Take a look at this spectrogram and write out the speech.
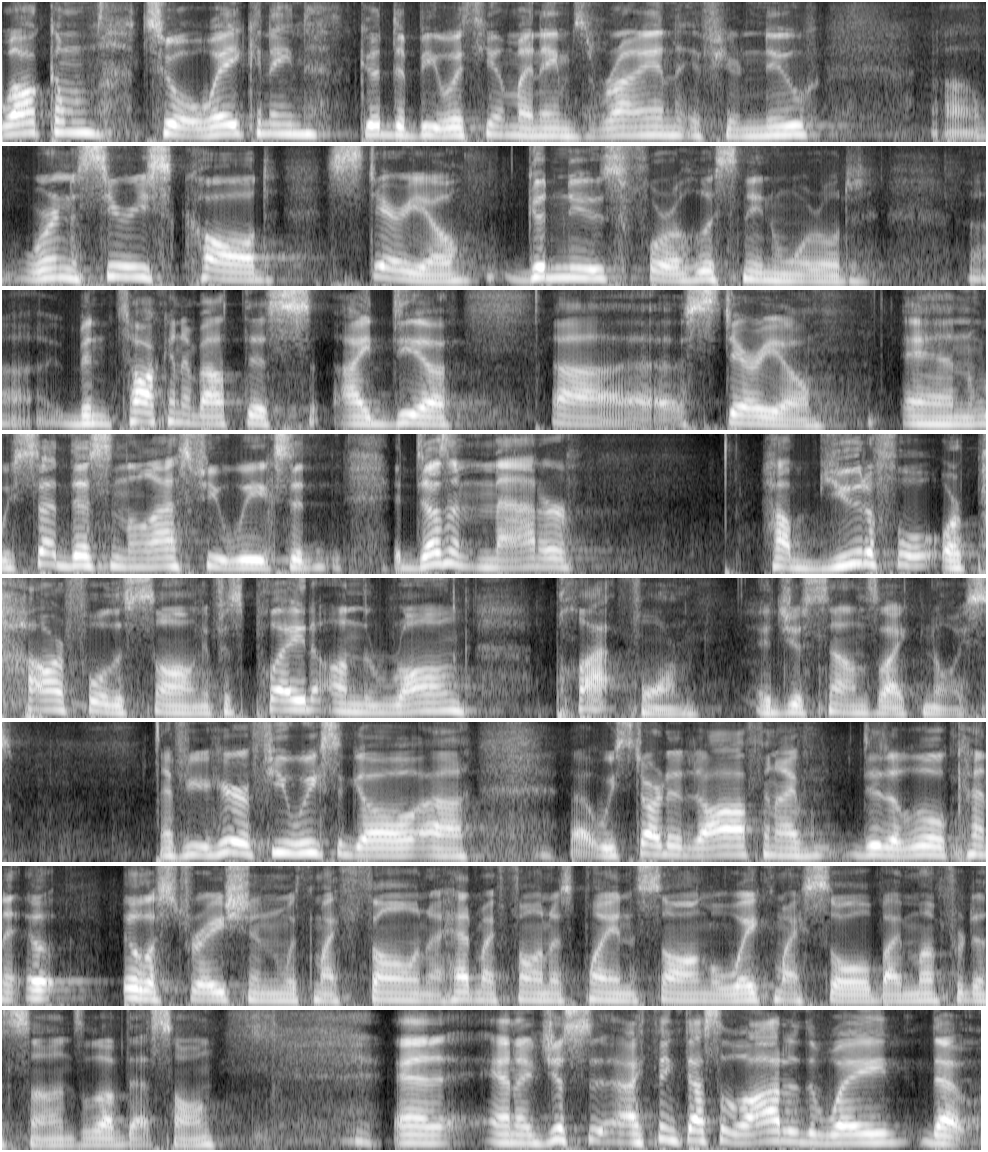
Welcome to Awakening. Good to be with you. My name's Ryan. If you're new, uh, we're in a series called Stereo Good News for a Listening World. Uh, I've been talking about this idea, uh, stereo. And we said this in the last few weeks. It, it doesn't matter how beautiful or powerful the song, if it's played on the wrong platform, it just sounds like noise. If you're here a few weeks ago, uh, uh, we started it off, and I did a little kind of il- illustration with my phone. I had my phone, I was playing the song "Awake My Soul" by Mumford and Sons. I love that song, and and I just I think that's a lot of the way that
